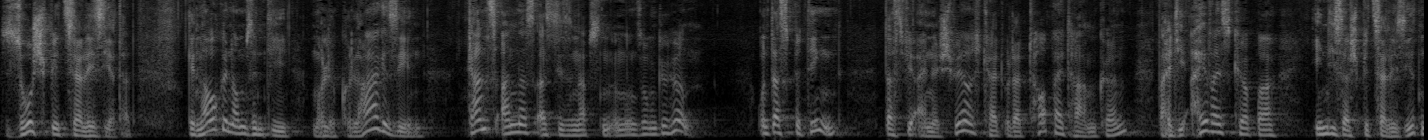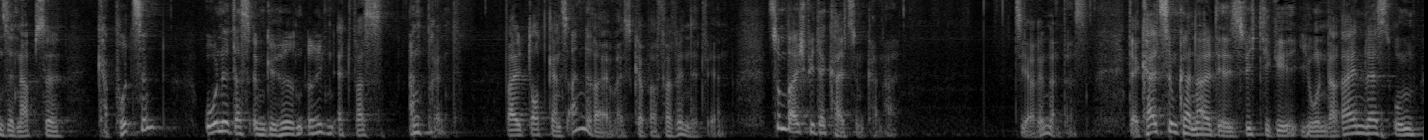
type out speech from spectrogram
so spezialisiert hat. Genau genommen sind die molekular gesehen ganz anders als die Synapsen in unserem Gehirn. Und das bedingt, dass wir eine Schwierigkeit oder Taubheit haben können, weil die Eiweißkörper in dieser spezialisierten Synapse kaputt sind, ohne dass im Gehirn irgendetwas anbrennt, weil dort ganz andere Eiweißkörper verwendet werden. Zum Beispiel der Calciumkanal. Sie erinnern das. Der Calciumkanal, der das wichtige Ion da reinlässt, um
